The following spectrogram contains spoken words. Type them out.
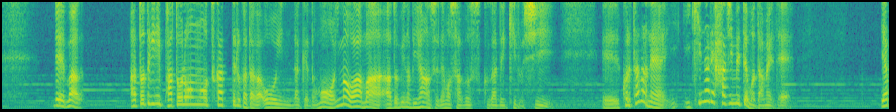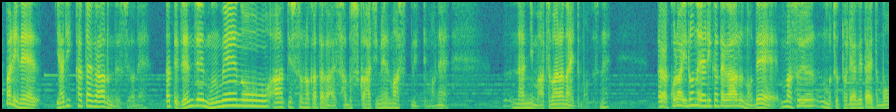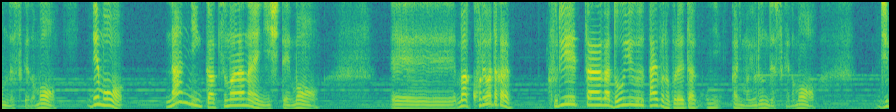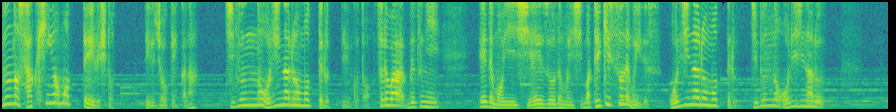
でまあ圧倒的にパトロンを使ってる方が多いんだけども今はまあアドビのビハンスでもサブスクができるし、えー、これただねいきなり始めてもダメでやっぱりねやり方があるんですよね。だって全然無名のアーティストの方がサブスク始めますって言ってもね何人も集まらないと思うんですね。だからこれはいろんなやり方があるのでまあそういうのもちょっと取り上げたいと思うんですけどもでも何人か集まらないにしても、えー、まあこれはだからクリエイターがどういうタイプのクリエイターかにもよるんですけども自分の作品を持っている人っていう条件かな自分のオリジナルを持ってるっていうこと。それは別に絵でもいいし映像でもいいし、まあ、テキストでもいいです。オリジナルを持ってる。自分のオリジナル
